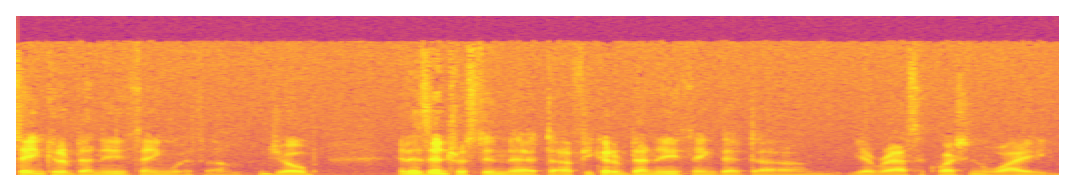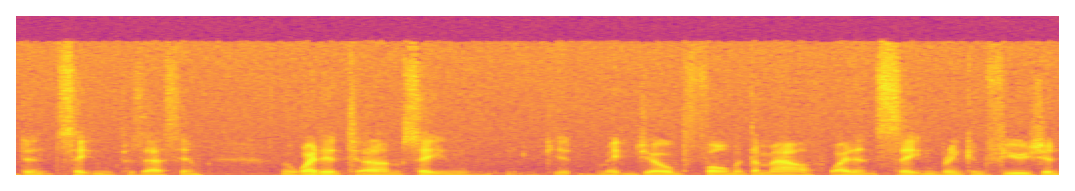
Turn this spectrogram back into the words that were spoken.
Satan could have done anything with um, Job? It is interesting that uh, if he could have done anything, that um, you ever ask the question, why didn't Satan possess him? I mean, why did um, Satan get, make Job foam at the mouth? Why didn't Satan bring confusion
